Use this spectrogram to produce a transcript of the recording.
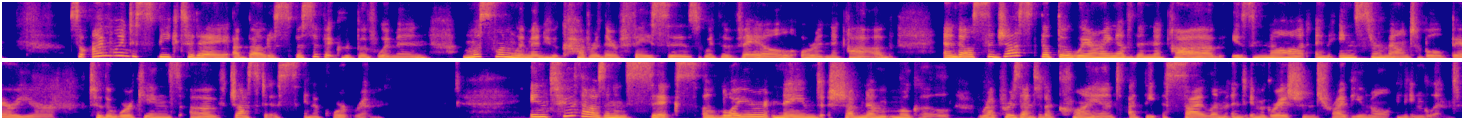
So, I'm going to speak today about a specific group of women, Muslim women who cover their faces with a veil or a niqab. And I'll suggest that the wearing of the niqab is not an insurmountable barrier to the workings of justice in a courtroom. In 2006, a lawyer named Shabnam Mughal represented a client at the Asylum and Immigration Tribunal in England.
